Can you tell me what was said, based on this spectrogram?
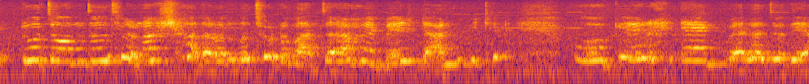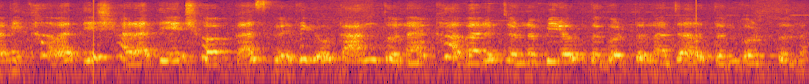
একটু চঞ্চল ছিল না, সাধারণত ছোট বাচ্চারা হয় বেশ ডান পিঠে। ওকে এক বেলা যদি আমি খাবার দিয়ে সারা দিয়ে সব কাজ করে থেকে, ও কাঁদতো না, খাবারের জন্য বিরক্ত করতো না, জ্বালাতন করতো না।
